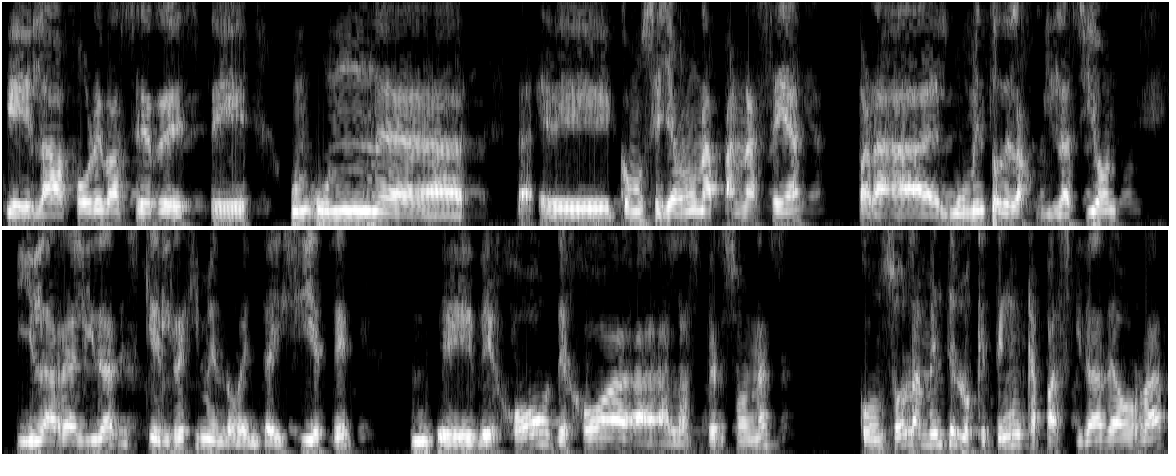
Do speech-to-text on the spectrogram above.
que la afore va a ser este un, uh, eh, ¿cómo se llama? Una panacea para el momento de la jubilación. Y la realidad es que el régimen 97 eh, dejó, dejó a, las personas con solamente lo que tengan capacidad de ahorrar.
